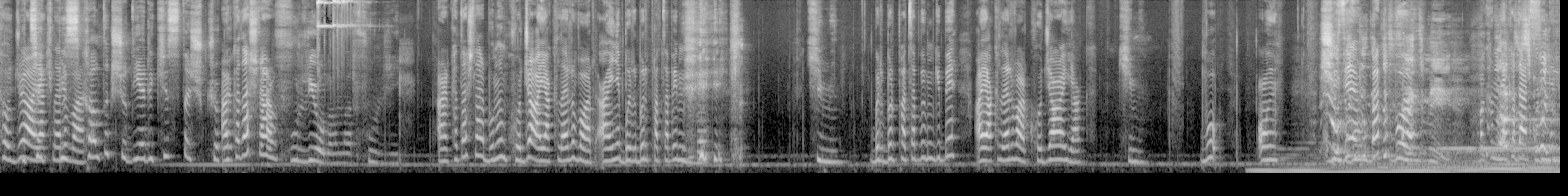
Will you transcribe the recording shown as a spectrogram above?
koca tek ayakları biz var. kaldık şu diğer ikisi de şu köpek Arkadaşlar furri olanlar furri. Arkadaşlar bunun koca ayakları var. Aynı bırbır patapim gibi. Kimin? bırbır patapim gibi ayakları var. Koca ayak. Kimin? Bu oyun. Bizim bak bu. Bakın ne kadar sinirli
